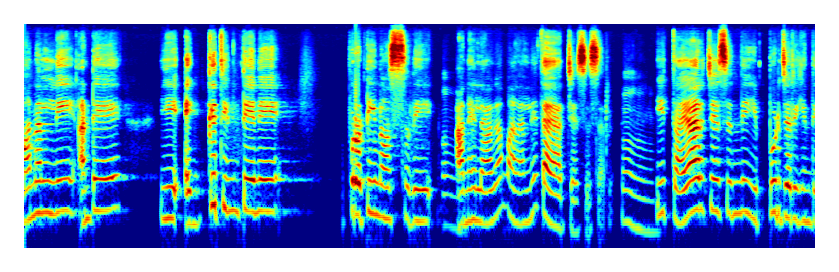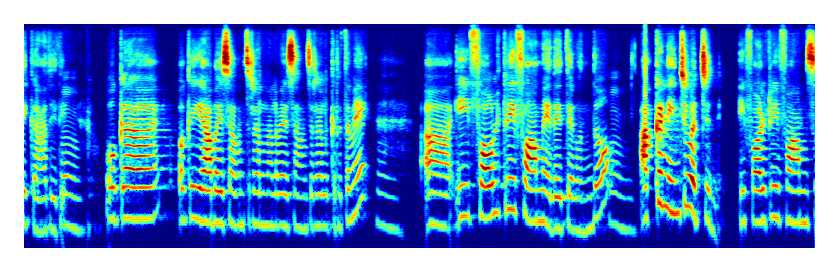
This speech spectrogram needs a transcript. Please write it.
మనల్ని అంటే ఈ ఎగ్ తింటేనే ప్రోటీన్ వస్తుంది అనేలాగా మనల్ని తయారు చేసేసారు. ఈ తయారు చేసింది ఇప్పుడు జరిగింది కాదు ఇది. ఒక ఒక యాభై సంవత్సరాలు నలభై సంవత్సరాల క్రితమే ఈ పౌల్ట్రీ ఫామ్ ఏదైతే ఉందో అక్కడి నుంచి వచ్చింది. ఈ పౌల్ట్రీ ఫార్మ్స్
